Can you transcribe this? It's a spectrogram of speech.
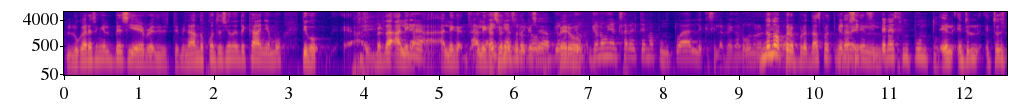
lugares en el BCR, termina dando concesiones de cáñamo. Digo, eh, ¿verdad? alegaciones o lo que sea, pero... Yo, no voy a entrar al tema puntual de que si la regaló o no No, no, pero, pero, para terminar... Pero sí, tenés un punto. entonces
